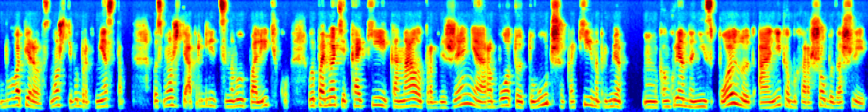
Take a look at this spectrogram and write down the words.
вы, во-первых, сможете выбрать место, вы сможете определить ценовую политику, вы поймете, какие каналы продвижения работают лучше, какие, например, конкурентно не используют, а они как бы хорошо бы зашли.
